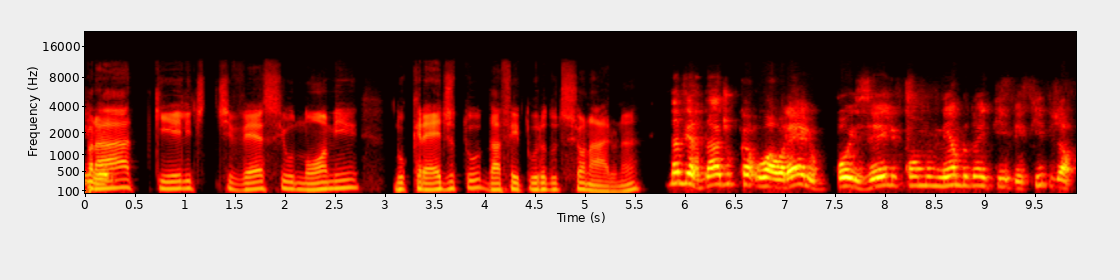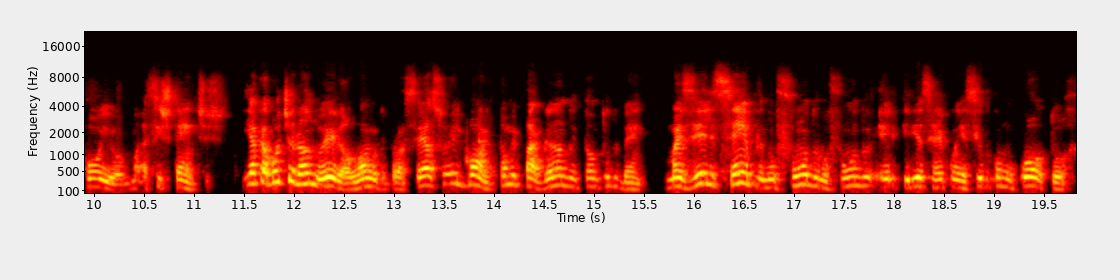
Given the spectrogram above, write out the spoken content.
para que ele tivesse o nome no crédito da feitura do dicionário, né? Na verdade, o Aurélio pôs ele como membro da equipe, equipe de apoio, assistentes. E acabou tirando ele ao longo do processo. Ele, bom, estão me pagando, então tudo bem. Mas ele sempre, no fundo, no fundo, ele queria ser reconhecido como um coautor.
